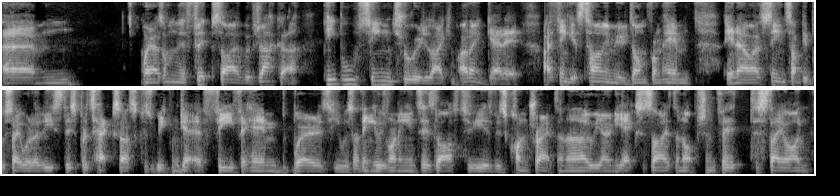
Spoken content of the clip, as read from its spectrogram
Um, Whereas on the flip side with Xhaka, people seem to really like him. I don't get it. I think it's time we moved on from him. You know, I've seen some people say, well, at least this protects us because we can get a fee for him. Whereas he was, I think he was running into his last two years of his contract, and I know he only exercised an option for to stay on.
